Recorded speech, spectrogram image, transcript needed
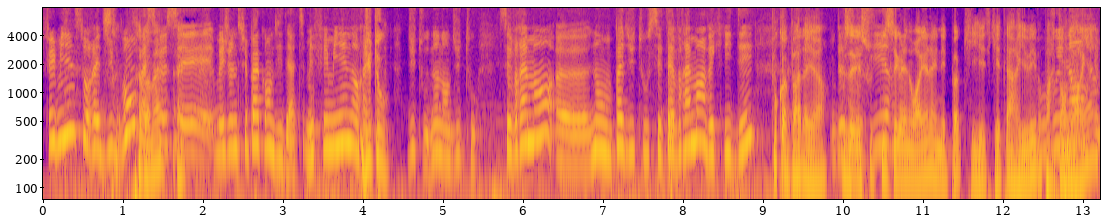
Féminine, ça aurait du bon parce que c'est. Mais je ne suis pas candidate. Mais féminine aurait. Du tout. Du tout. Non, non, du tout. C'est vraiment. Euh, non, pas du tout. C'était vraiment avec l'idée. Pourquoi pas d'ailleurs Vous avez soutenu Ségolène Royal à une époque qui, qui était arrivée partant de rien.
